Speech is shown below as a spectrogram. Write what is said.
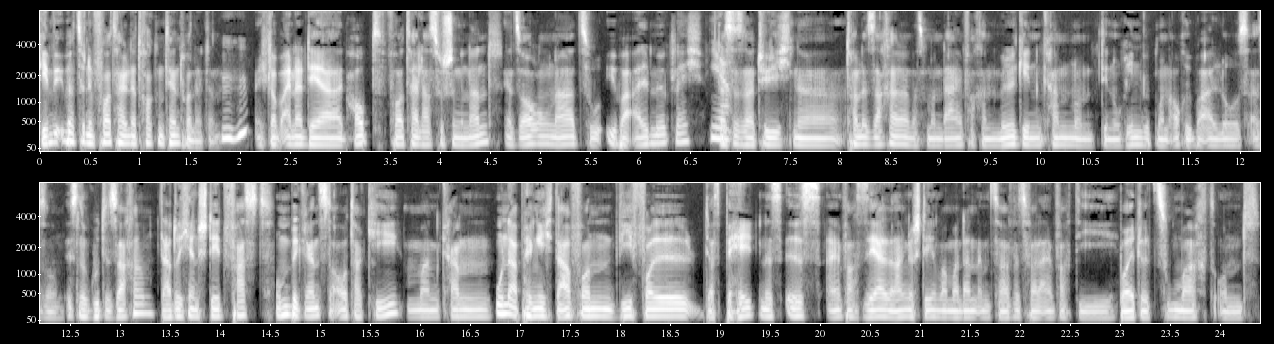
Gehen wir über zu den Vorteilen der Trockentrenntoilette. Mhm. Ich glaube, einer der Hauptvorteile hast du schon genannt. Entsorgung nahezu überall möglich. Ja. Das ist natürlich eine tolle Sache, dass man da einfach an Müll gehen kann und den Urin wird man auch überall los. Also ist eine gute Sache. Dadurch entsteht fast unbegrenzte Autarkie. Man kann unabhängig davon, wie voll das Behältnis ist, einfach sehr lange stehen, weil man dann im Zweifelsfall einfach die Beutel zumacht und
